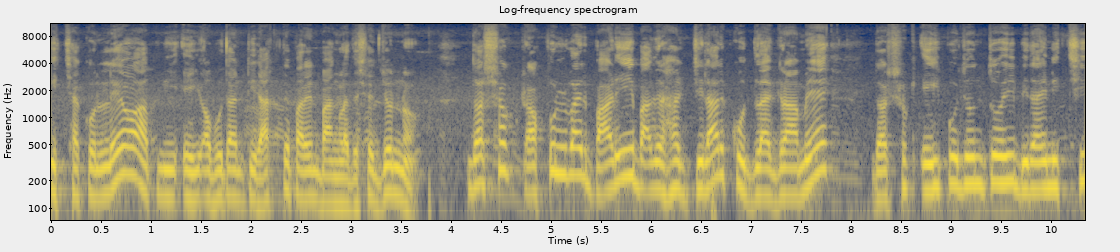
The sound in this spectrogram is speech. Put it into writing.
ইচ্ছা করলেও আপনি এই অবদানটি রাখতে পারেন বাংলাদেশের জন্য। দর্শক, রাফুল ভাইয়ের বাড়ি বাগেরহাট জেলার কুদলা গ্রামে। দর্শক, এই পর্যন্তই বিদায় নিচ্ছি।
